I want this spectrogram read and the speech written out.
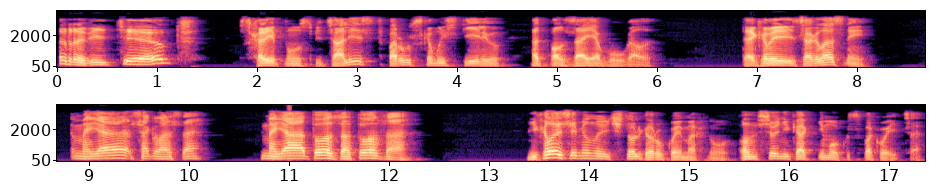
«Раритет!» — всхлипнул специалист по русскому стилю, отползая в угол. «Так вы согласны?» «Моя согласна. Моя тоза, тоза!» Николай Семенович только рукой махнул. Он все никак не мог успокоиться.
